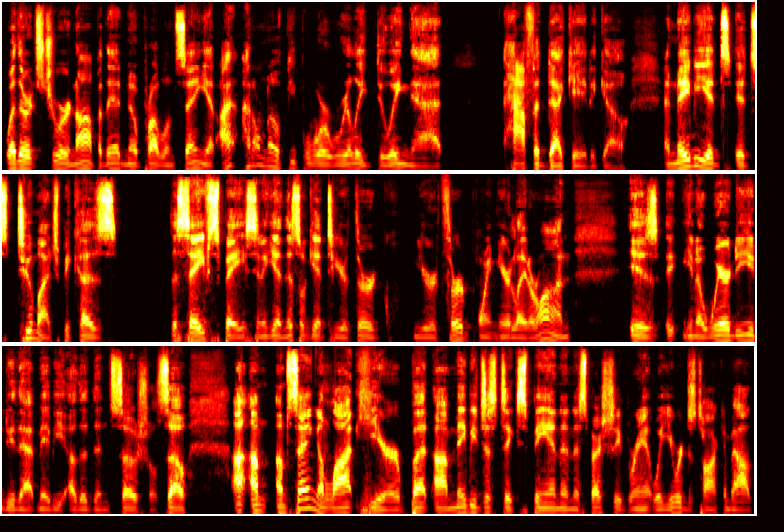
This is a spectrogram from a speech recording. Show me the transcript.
whether it's true or not, but they had no problem saying it. I, I don't know if people were really doing that half a decade ago. And maybe it's it's too much because the safe space, and again, this will get to your third your third point here later on, is you know where do you do that maybe other than social? So uh, i'm i'm saying a lot here but um, maybe just to expand and especially brant what you were just talking about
